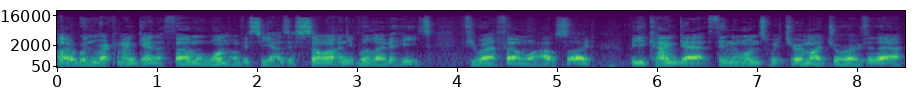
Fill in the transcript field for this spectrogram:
I wouldn't recommend getting a thermal one, obviously as it's summer and you will overheat if you wear a thermal outside. But you can get thinner ones which are in my drawer over there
